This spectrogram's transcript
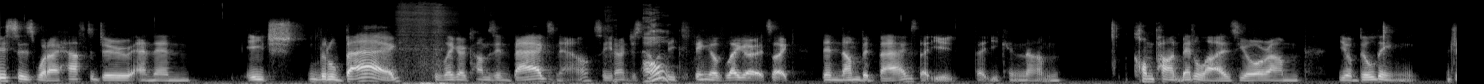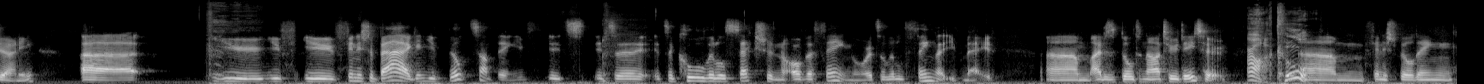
this is what i have to do and then each little bag because lego comes in bags now so you don't just have Oh. a big thing of lego it's like they're numbered bags that you that you can um, compartmentalize your um your building journey uh you you you finish a bag and you've built something you've it's it's a it's a cool little section of a thing or it's a little thing that you've made um, I just built an R2D2. Oh, cool. Um, finished building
